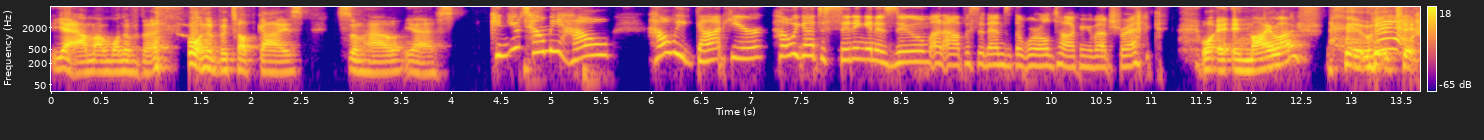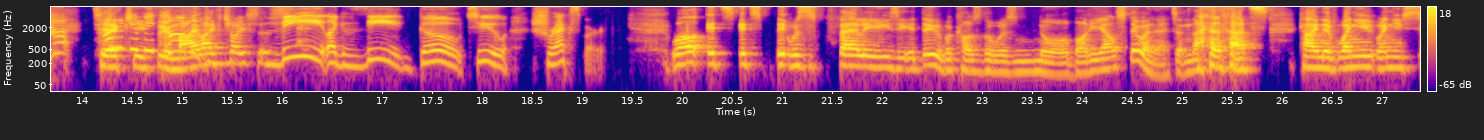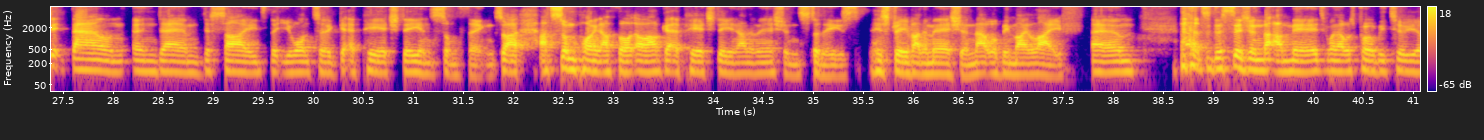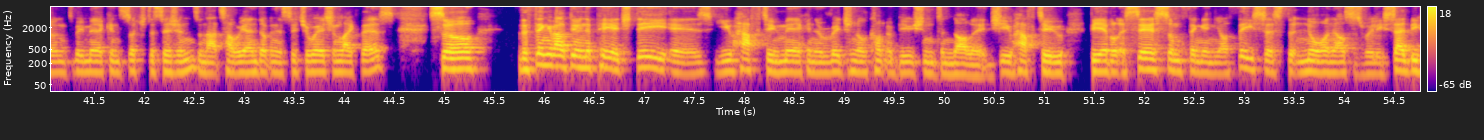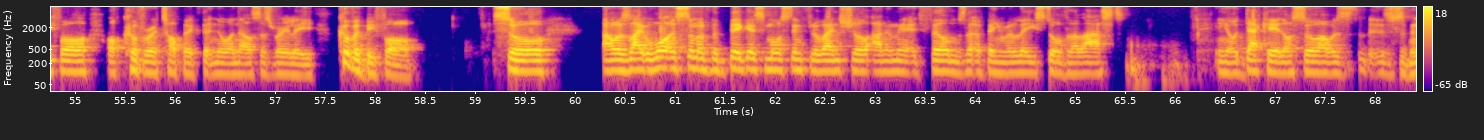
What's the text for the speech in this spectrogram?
yeah, I'm, I'm one of the one of the top guys somehow. Yes. Can you tell me how how we got here, how we got to sitting in a Zoom on opposite ends of the world talking about Shrek. Well, in my life, yeah, how, take you, you through my life choices. The like the go-to Shrekspert. Well, it's it's it was fairly easy to do because there was nobody else doing it, and that, that's kind of when you when you sit down and um, decide that you want to get a PhD in something. So I, at some point, I thought, oh, I'll get a PhD in animation studies, history of animation. That will be my life. Um, that's a decision that I made when I was probably too young to be making such decisions, and that's how we end up in a situation like this. So the thing about doing a PhD is you have to make an original contribution to knowledge. You have to be able to say something in your thesis that no one else has really said before, or cover a topic that no one else has really covered before. So I was like, what are some of the biggest, most influential animated films that have been released over the last, you know, decade or so? I was,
